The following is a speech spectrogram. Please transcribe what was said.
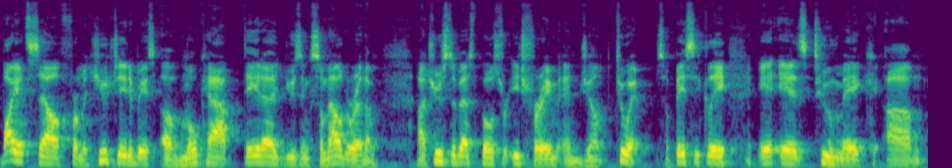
by itself from a huge database of mocap data using some algorithm. Uh, choose the best pose for each frame and jump to it. So basically, it is to make um,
